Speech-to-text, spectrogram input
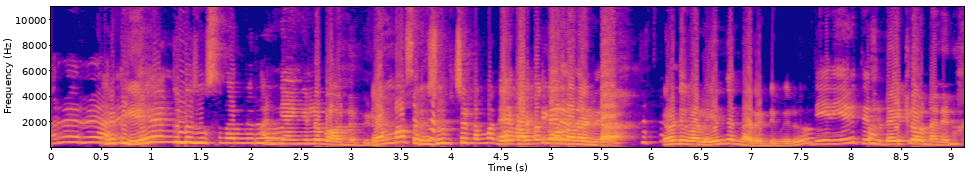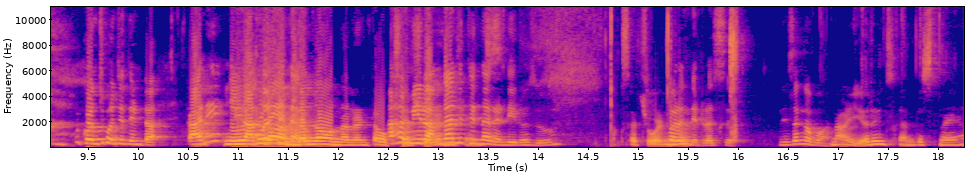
అరే. ఏ యాంగిల్లో చూస్తున్నారు మీరు? అన్ని యాంగిల్లో బాగున్నారు మీరు. ఏమ్మా సరిగ్గా చూపించండి అమ్మా నేను అందంగా ఉన్నానంట. ఏమండి వాళ్ళు ఏం తిన్నారండి మీరు? నేనేమి తెలుసు డైట్లో ఉన్నా నేను. కొంచెం కొంచెం తింటా. కానీ నేను మీరు. అందంగా ఉన్నానంట. మీరు అందాన్ని తిన్నారండి ఈరోజు. ఒకసారి చూడండి. డ్రెస్. నిజంగా బాగుంది. నా ఇయర్ రింగ్స్ కనిపిస్తున్నాయా?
